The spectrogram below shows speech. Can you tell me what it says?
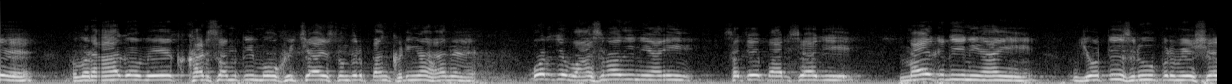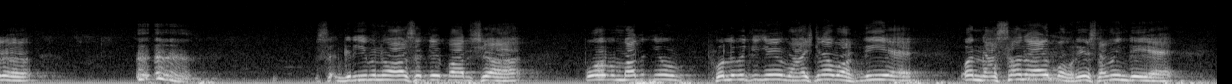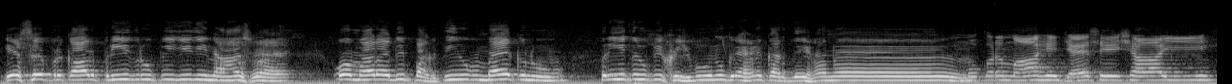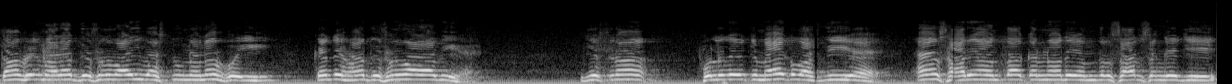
ਵਿਰਾਗ, ਵੇਖ, ਖੜ ਸਮਤੀ, ਮੋਖ, ਇੱਛਾ, ਇਹ ਸੁੰਦਰ ਪੰਖੜੀਆਂ ਹਨ। ਉਹਦੇ 'ਚ ਵਾਸਨਾ ਦੀ ਨਿਆਈ ਸੱਚੇ ਪਾਤਸ਼ਾਹ ਜੀ, ਮਹਿਕ ਦੀ ਨਿਆਈ ਜੋਤੀ ਸਰੂਪ ਪਰਮੇਸ਼ਰ, ਗਰੀਬ ਨਵਾਜ਼ ਸੱਚੇ ਪਾਤਸ਼ਾਹ, ਪੋਪ ਮਦ ਜਿਉ ਫੁੱਲ ਵਿੱਚ ਜਿਵੇਂ ਵਾਸ਼ਨਾ ਵਸਦੀ ਹੈ, ਉਹ ਨਾਸਾਂ ਨਾਲ ਭੌਰੇ ਸਮਝਦੇ ਹੈ। ਇਸੇ ਪ੍ਰਕਾਰ ਪ੍ਰੀਤ ਰੂਪੀ ਜੀ ਦੀ ਨਾਸ ਹੈ। ਉਹ ਮਹਾਰਾਜ ਦੀ ਭਗਤੀ ਰੂਪ ਮਹਿਕ ਨੂੰ ਪ੍ਰੀਤ ਰੂਪੀ ਖੁਸ਼ਬੂ ਨੂੰ ਗ੍ਰਹਿਣ ਕਰਦੇ ਹਨ। ਮੁਕਰ ਮਾਹਿ ਜੈਸੀ ਛਾਈ। ਤਾਂ ਫਿਰ ਮਹਾਰਾਜ ਦਿਸਣ ਵਾਲੀ ਵਸਤੂ ਨਾ ਨਾ ਹੋਈ। ਕਹਿੰਦੇ ਹਾਂ ਦਿਸਣ ਵਾਲਾ ਵੀ ਹੈ। ਜਿਸ ਤਰ੍ਹਾਂ ਫੁੱਲ ਦੇ ਵਿੱਚ ਮਹਿਕ ਵਸਦੀ ਹੈ ਐ ਸਾਰਿਆਂ ਅੰਤਾਕਰਨਾਂ ਦੇ ਅੰਦਰ ਸਾਧ ਸੰਗਤ ਜੀ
